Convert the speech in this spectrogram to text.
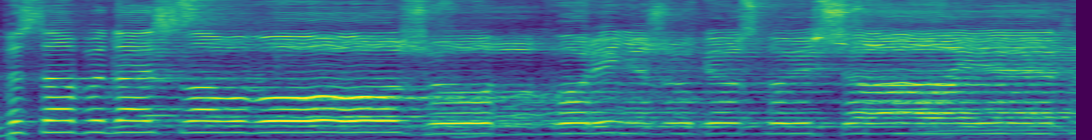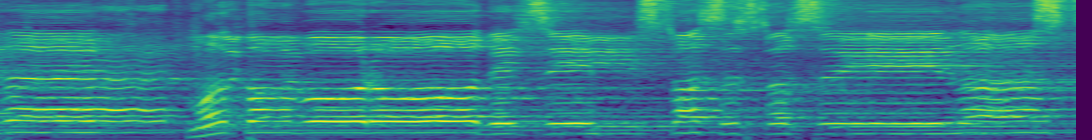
Небеса подай славу Божу, творіння жуки осповіщає твер, молитвами Богородиці, спаси, спаси нас,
